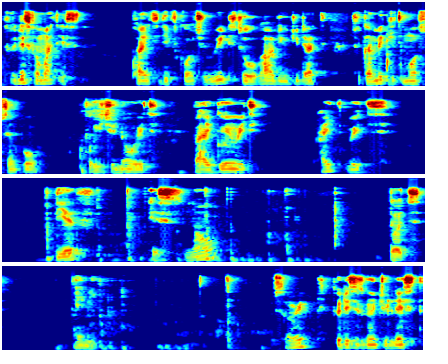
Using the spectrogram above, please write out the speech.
so this format is quite difficult to read. So how do you do that? So you can make it more simple for you to know it by going with right with df is null dot any. Sorry. So this is going to list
